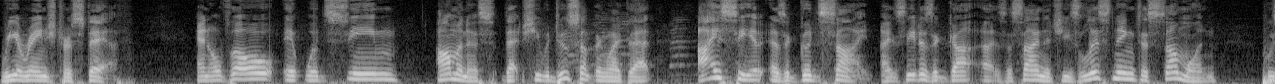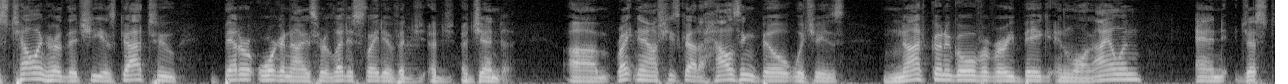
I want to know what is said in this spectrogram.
rearranged her staff. And although it would seem ominous that she would do something like that, I see it as a good sign. I see it as a go- as a sign that she's listening to someone who's telling her that she has got to better organize her legislative ag- ag- agenda. Um, right now, she's got a housing bill which is not going to go over very big in Long Island, and just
